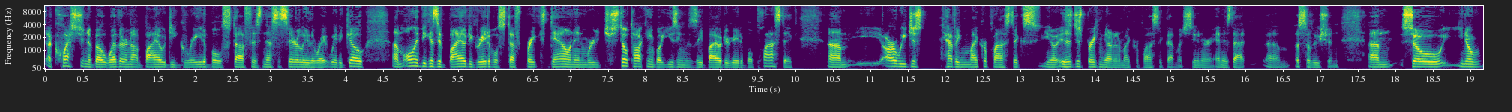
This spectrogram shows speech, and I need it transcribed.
a question about whether or not biodegradable stuff is necessarily the right way to go, um, only because if biodegradable stuff breaks down and we're still talking about using, say, biodegradable plastic, um, are we just having microplastics, you know, is it just breaking down into microplastic that much sooner? And is that um, a solution? Um, so, you know,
